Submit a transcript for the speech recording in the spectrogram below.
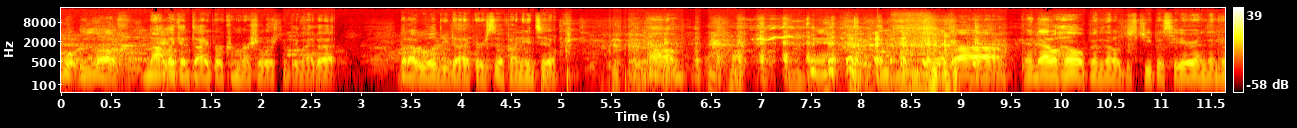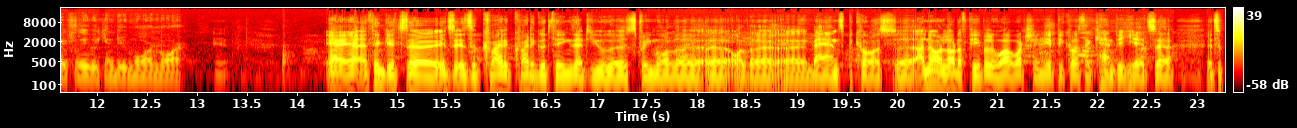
what we love, not like a diaper commercial or something like that. But I will do diapers if I need to. Um, and, uh, and that'll help, and that'll just keep us here, and then hopefully we can do more and more. Yeah, yeah, I think it's a it's it's a quite a, quite a good thing that you uh, stream all the uh, all the uh, bands because uh, I know a lot of people who are watching it because they can't be here. It's a it's a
